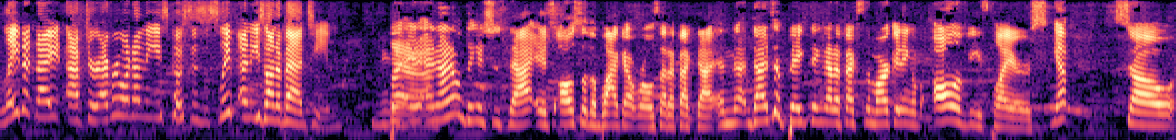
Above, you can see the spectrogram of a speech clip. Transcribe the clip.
late at night after everyone on the East Coast is asleep, and he's on a bad team. But Yeah. and I don't think it's just that; it's also the blackout rules that affect that, and that, that's a big thing that affects the marketing of all of these players. Yep. So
